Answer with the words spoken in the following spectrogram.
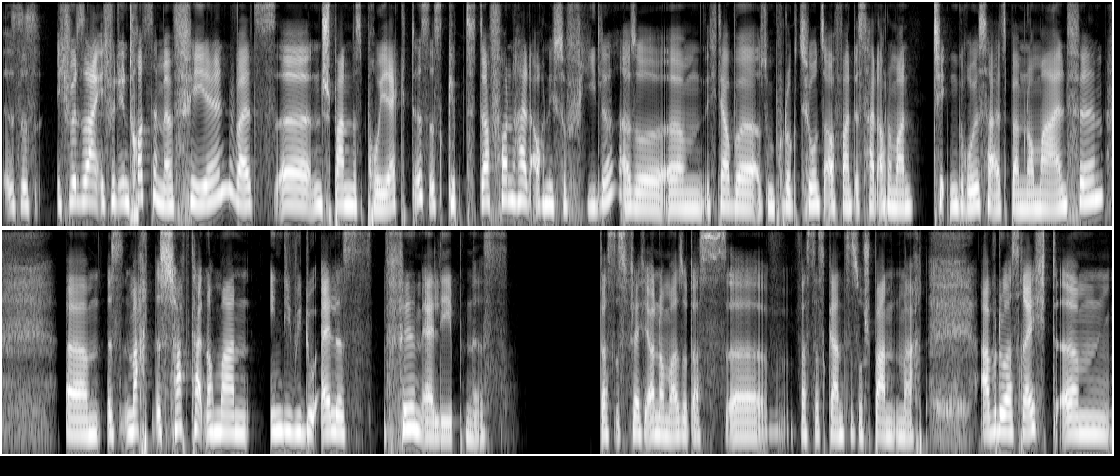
es ist, ich würde sagen, ich würde ihn trotzdem empfehlen, weil es äh, ein spannendes Projekt ist. Es gibt davon halt auch nicht so viele. Also ähm, ich glaube, so ein Produktionsaufwand ist halt auch nochmal ein Ticken größer als beim normalen Film. Ähm, es macht, es schafft halt nochmal ein individuelles Filmerlebnis. Das ist vielleicht auch nochmal so das, äh, was das Ganze so spannend macht. Aber du hast recht, ähm,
